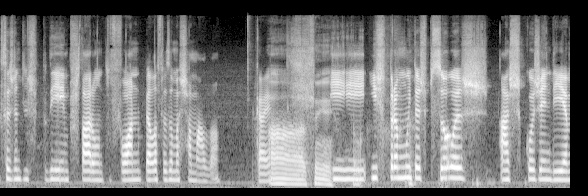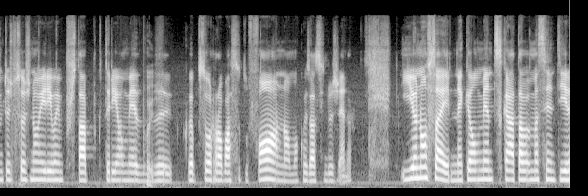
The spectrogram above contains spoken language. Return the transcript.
se a gente lhes podia emprestar um telefone para ela fazer uma chamada. Okay? Ah, sim. E isto para muitas pessoas, acho que hoje em dia muitas pessoas não iriam emprestar porque teriam medo pois. de que a pessoa roubasse o telefone ou uma coisa assim do género. E eu não sei, naquele momento se cá estava-me a sentir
